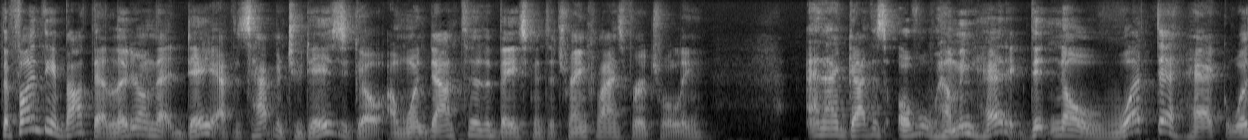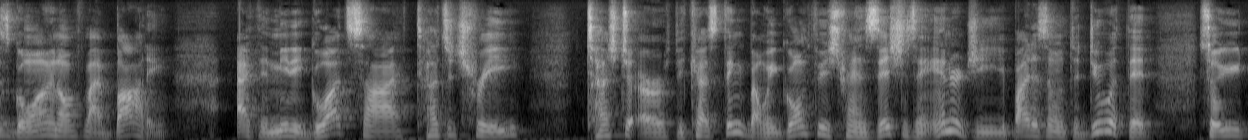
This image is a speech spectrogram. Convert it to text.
The funny thing about that, later on that day, after this happened two days ago, I went down to the basement to train clients virtually and I got this overwhelming headache. Didn't know what the heck was going on with my body. I had to immediately go outside, touch a tree, touch the earth. Because think about it, when you're going through these transitions and energy, your body doesn't know what to do with it. So you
